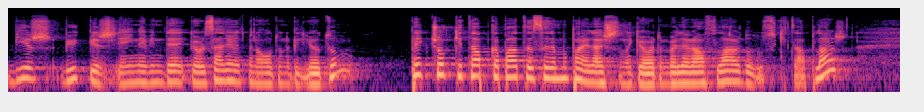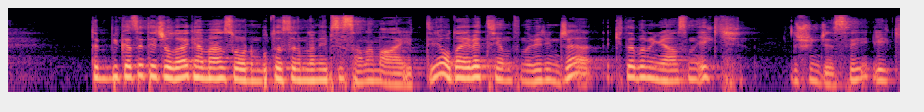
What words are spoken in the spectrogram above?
bir büyük bir yayın evinde görsel yönetmen olduğunu biliyordum. Pek çok kitap kapağı tasarımı paylaştığını gördüm. Böyle raflar dolusu kitaplar. Tabii bir gazeteci olarak hemen sordum bu tasarımların hepsi sana mı ait diye. O da evet yanıtını verince kitabın rüyasının ilk düşüncesi, ilk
